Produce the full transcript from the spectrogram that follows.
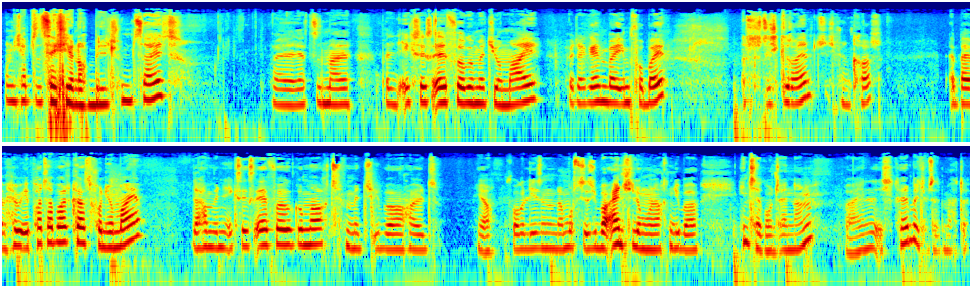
Und ich habe tatsächlich noch Bildschirmzeit. Weil letztes Mal bei der XXL-Folge mit Yomai hört er gerne bei ihm vorbei. Das hat sich gereimt. Ich bin krass. Äh, beim Harry Potter Podcast von Yomai. Da haben wir eine XXL-Folge gemacht mit über halt, ja, vorgelesen. Da musste ich über Einstellungen machen, über Hintergrund ändern weil ich keine Bildschirmzeit mehr hatte.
